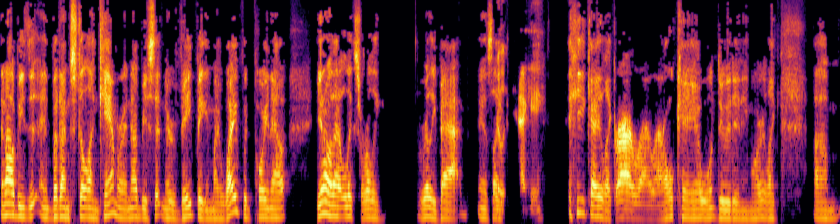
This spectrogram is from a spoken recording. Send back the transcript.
And I'll be, but I'm still on camera, and I'll be sitting there vaping, and my wife would point out, you know, that looks really, really bad. And it's like, really tacky. You guys like, rah, rah, rah, okay, I won't do it anymore. Like, um,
